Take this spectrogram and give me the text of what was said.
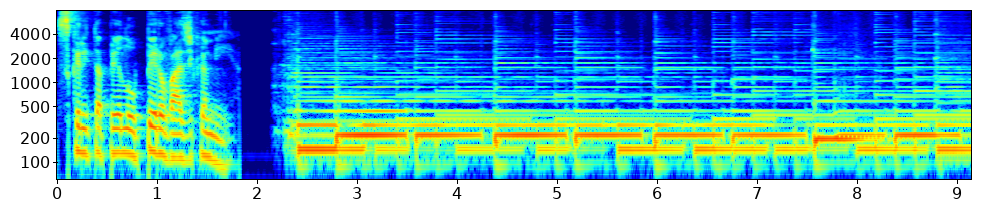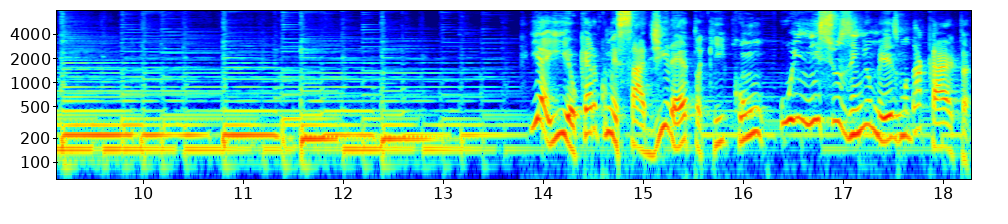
escrita pelo Pero Vaz de Caminha. E aí eu quero começar direto aqui com o iníciozinho mesmo da carta,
